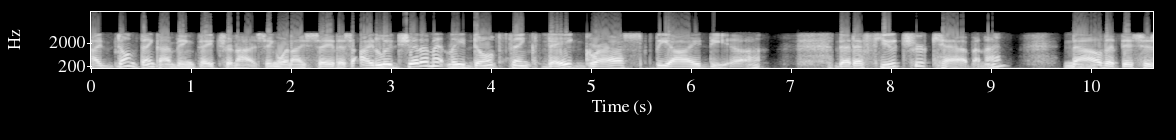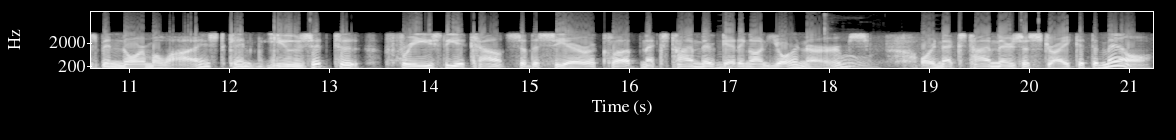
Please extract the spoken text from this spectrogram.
I don't think I'm being patronizing when I say this. I legitimately don't think they grasp the idea that a future cabinet, now that this has been normalized, can use it to freeze the accounts of the Sierra Club next time they're getting on your nerves. Oh or next time there's a strike at the mill.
